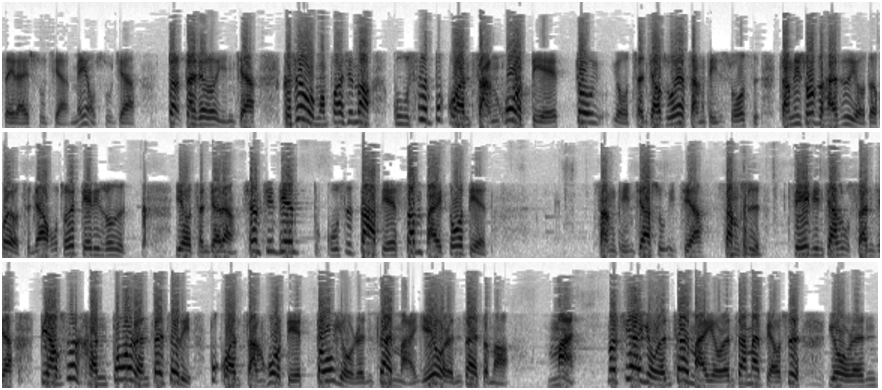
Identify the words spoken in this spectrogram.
谁来输家？没有输家，大大家都赢家。可是我们发现到股市不管涨或跌都有成交，除非涨停锁死，涨停锁死还是有的会有成交，除非跌停锁死也有成交量。像今天股市大跌三百多点，涨停加速一家上市，跌停加速三家，表示很多人在这里不管涨或跌都有人在买，也有人在什么卖。那既然有人在买，有人在卖，表示有人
